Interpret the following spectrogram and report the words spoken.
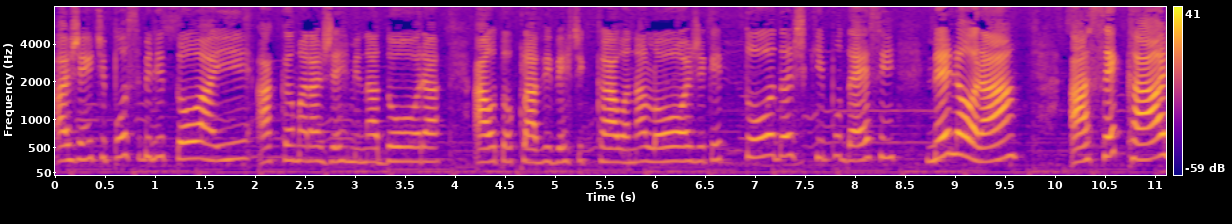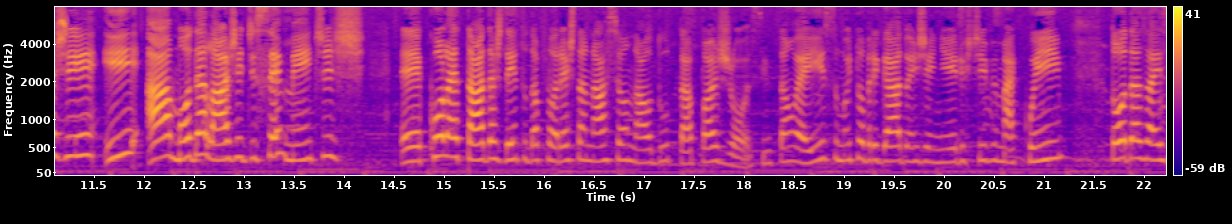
a gente possibilitou aí a câmara germinadora, a autoclave vertical analógica e todas que pudessem melhorar a secagem e a modelagem de sementes é, coletadas dentro da Floresta Nacional do Tapajós. Então é isso. Muito obrigado ao engenheiro Steve McQueen, todas as,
